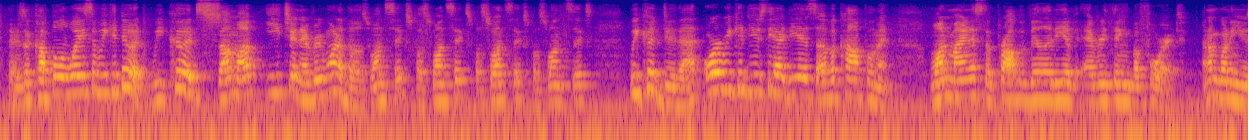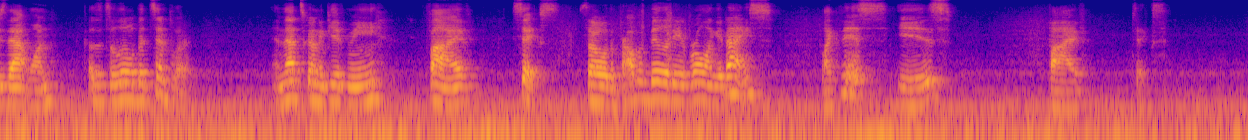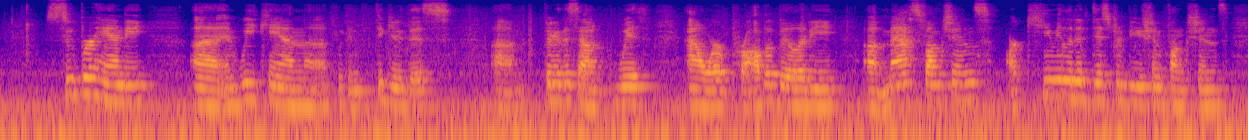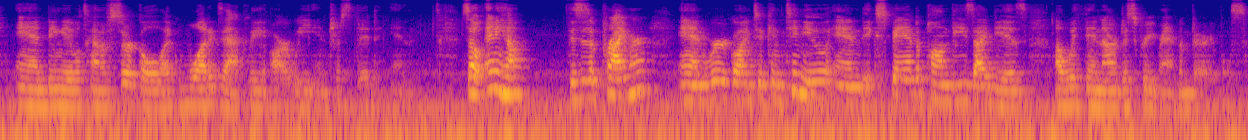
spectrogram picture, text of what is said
there's a couple of ways that we could do it. We could sum up each and every one of those, 1 6 plus 1 6 plus 1 6 plus 1 6 we could do that. Or we could use the ideas of a complement. 1 minus the probability of everything before it. And I'm going to use that one because it's a little bit simpler. And that's going to give me 5, 6. So the probability of rolling a dice like this is 5, 6. Super handy, uh, and we can uh, we can figure this um, figure this out with our probability uh, mass functions, our cumulative distribution functions, and being able to kind of circle like what exactly are we interested in. So anyhow, this is a primer and we're going to continue and expand upon these ideas uh, within our discrete random variables.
